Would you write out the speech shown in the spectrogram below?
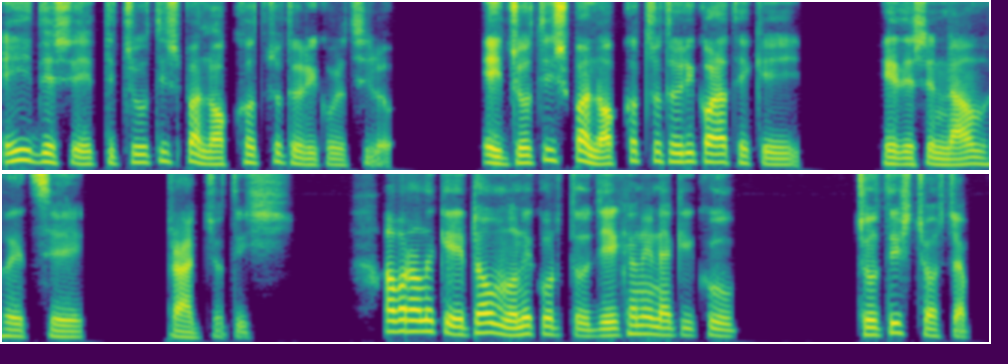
এই দেশে একটি জ্যোতিষ বা নক্ষত্র তৈরি করেছিল। এই জ্যোতিষ বা নক্ষত্র তৈরি করা থেকেই এ দেশের নাম হয়েছে প্রাগজ্যোতিষ আবার অনেকে এটাও মনে করত যে এখানে নাকি খুব জ্যোতিষ চর্চাপ্ত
